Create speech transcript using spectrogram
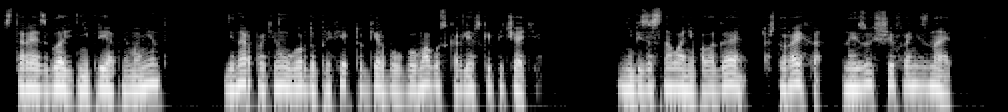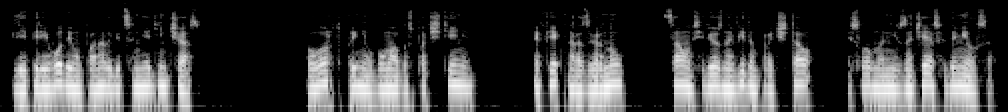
Стараясь сгладить неприятный момент, Динар протянул лорду-префекту гербовую бумагу с королевской печатью. не без основания полагая, что Райха наизусть шифра не знает, для перевода ему понадобится не один час. Лорд принял бумагу с почтением, эффектно развернул, самым серьезным видом прочитал и словно невзначай осведомился.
